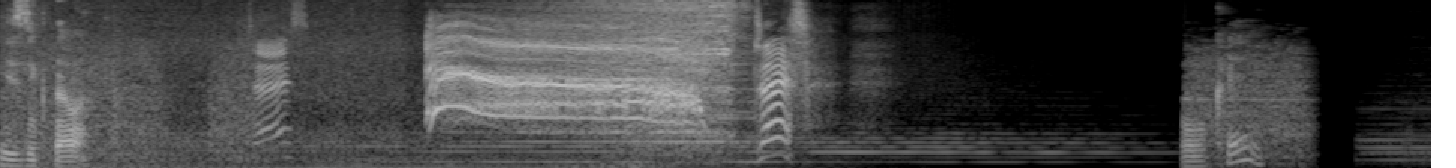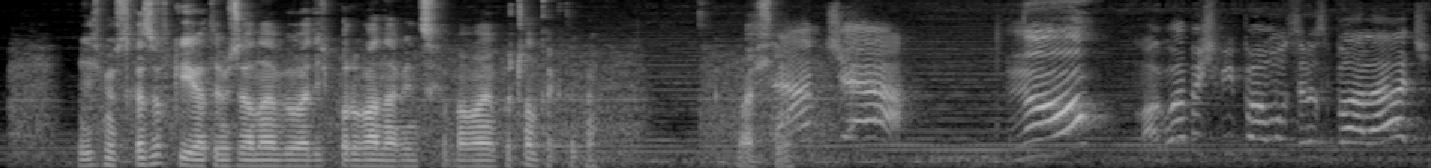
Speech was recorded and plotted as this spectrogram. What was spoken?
I zniknęła. Jess! Okej. Mieliśmy wskazówki o tym, że ona była gdzieś porwana, więc chyba mamy początek tego. Właśnie. Amcia! No? Mogłabyś mi pomóc rozpalać?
